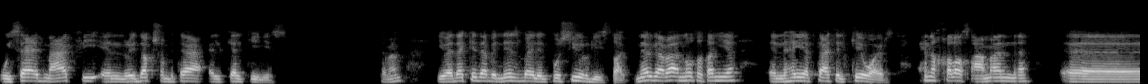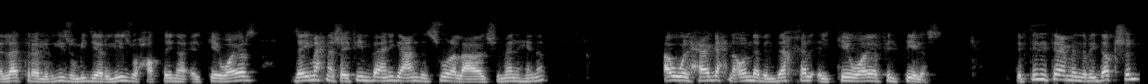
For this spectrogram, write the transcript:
ويساعد معاك في ال reduction بتاع ال calcaneus تمام؟ يبقى ده كده بالنسبة لل posterior release طيب نرجع بقى لنقطة ثانية اللي هي بتاعة ال K-wires إحنا خلاص عملنا lateral release و medial release وحطينا ال K-wires زي ما إحنا شايفين بقى هنيجي عند الصورة اللي على الشمال هنا. أول حاجة إحنا قلنا بندخل ال K-wire في ال talus. تبتدي تعمل reduction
